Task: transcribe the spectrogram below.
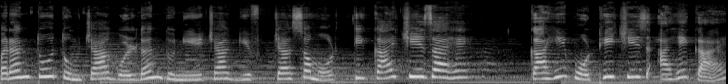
परंतु तुमच्या गोल्डन दुनियेच्या गिफ्टच्या समोर ती काय चीज आहे? काही मोठी चीज आहे काय?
